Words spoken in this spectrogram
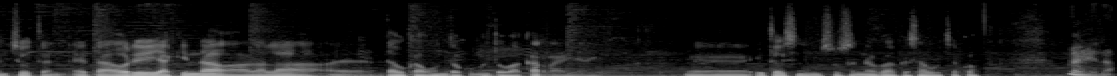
entzuten. Eta hori jakinda dala e, daukagun dokumentu bakarra. Ja. E, ito izen zuzenekoak ezagutzeko. Begira.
